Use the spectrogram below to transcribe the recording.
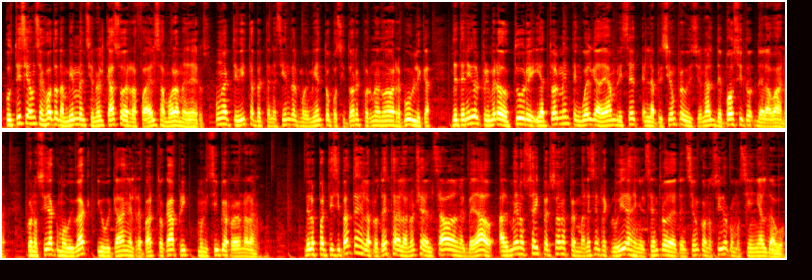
Justicia 11J también mencionó el caso de Rafael Zamora Mederos, un activista perteneciente al movimiento Opositores por una Nueva República, detenido el 1 de octubre y actualmente en huelga de hambre y sed en la prisión provisional Depósito de La Habana, conocida como Vivac y ubicada en el reparto Capri, municipio Arroyo Naranjo. De los participantes en la protesta de la noche del sábado en el Vedado, al menos seis personas permanecen recluidas en el centro de detención conocido como Cien y Aldabó.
